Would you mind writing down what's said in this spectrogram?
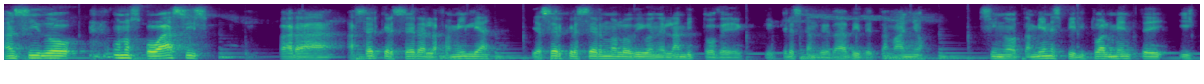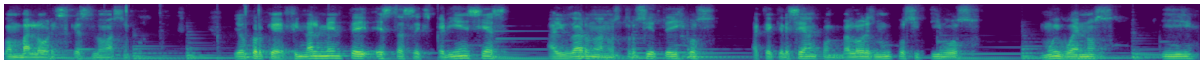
han sido unos oasis para hacer crecer a la familia y hacer crecer, no lo digo en el ámbito de que crezcan de edad y de tamaño, sino también espiritualmente y con valores, que es lo más importante. Yo creo que finalmente estas experiencias ayudaron a nuestros siete hijos a que crecieran con valores muy positivos, muy buenos y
